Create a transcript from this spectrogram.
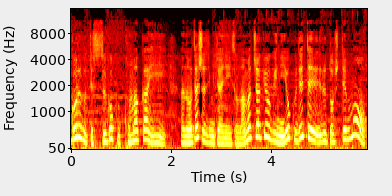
ゴルフってすごく細かいあの私たちみたいにそのアマチュア競技によく出ているとしても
